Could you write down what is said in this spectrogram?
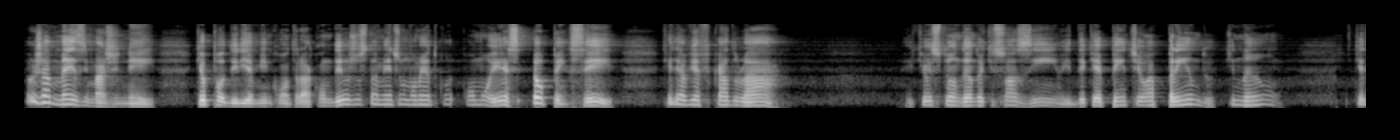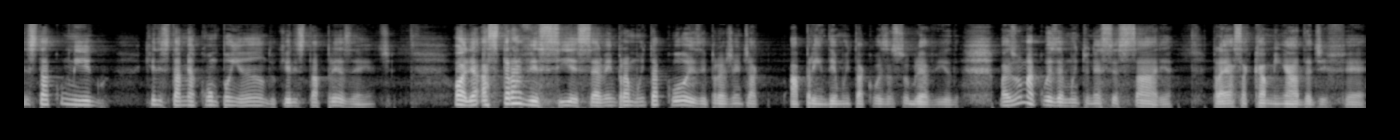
Eu jamais imaginei que eu poderia me encontrar com Deus justamente num momento como esse. Eu pensei que ele havia ficado lá. E que eu estou andando aqui sozinho. E de repente eu aprendo que não. Que ele está comigo. Que ele está me acompanhando. Que ele está presente. Olha, as travessias servem para muita coisa e para a gente aprender muita coisa sobre a vida. Mas uma coisa é muito necessária para essa caminhada de fé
